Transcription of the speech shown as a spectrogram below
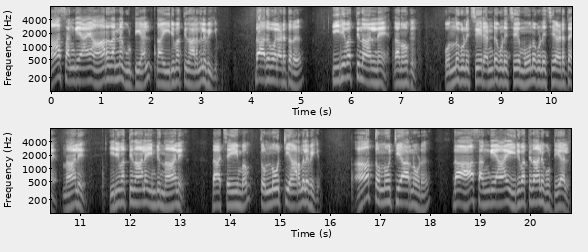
ആ സംഖ്യയായ ആറ് തന്നെ കൂട്ടിയാൽ ദാ ഇരുപത്തിനാലെന്ന് ലഭിക്കും. ദാ അതുപോലെ അടുത്തത്. ഇരുപത്തിനാലിനെ ദാ നോക്ക്. ഒന്ന് ഗുണിച്ച് രണ്ട് ഗുണിച്ച് മൂന്ന് ഗുണിച്ച് അടുത്ത നാല്. ഇരുപത്തിനാല് ഇന്റു നാല്. ദാ ചെയ്യുമ്പം തൊണ്ണൂറ്റിയാറെന്ന് ലഭിക്കും. ആ തൊണ്ണൂറ്റിയാറിനോട് ദാ ആ സംഖ്യയായ ഇരുപത്തിനാല് കൂട്ടിയാൽ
